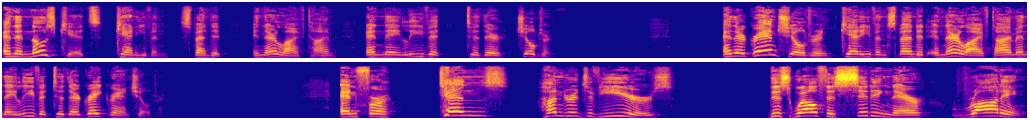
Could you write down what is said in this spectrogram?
And then those kids can't even spend it in their lifetime and they leave it to their children. And their grandchildren can't even spend it in their lifetime and they leave it to their great grandchildren. And for tens, hundreds of years, this wealth is sitting there rotting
